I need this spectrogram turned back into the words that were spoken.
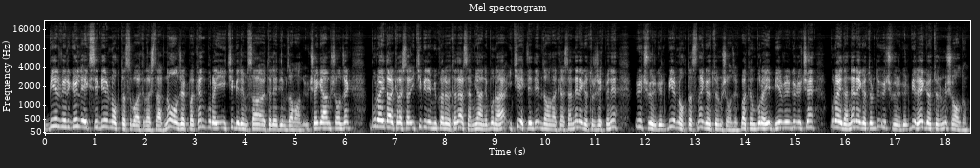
1 virgül eksi 1 noktası bu arkadaşlar. Ne olacak bakın burayı 2 birim sağa ötelediğim zaman 3'e gelmiş olacak. Burayı da arkadaşlar 2 birim yukarı ötelersem yani buna 2 eklediğim zaman arkadaşlar nereye götürecek beni? 3,1 noktasına götürmüş olacak. Bakın burayı 1,3'e burayı da nereye götürdü? 3,1'e götürmüş oldum.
